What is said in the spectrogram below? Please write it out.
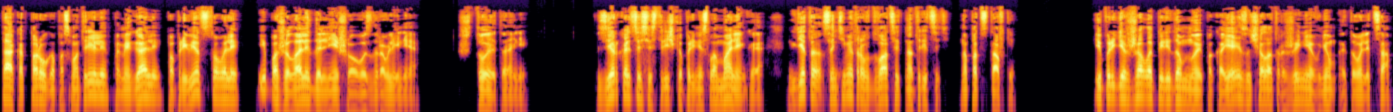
так от порога посмотрели, помигали, поприветствовали и пожелали дальнейшего выздоровления. Что это они? Зеркальце сестричка принесла маленькое, где-то сантиметров 20 на 30, на подставке. И придержала передо мной, пока я изучал отражение в нем этого лица.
